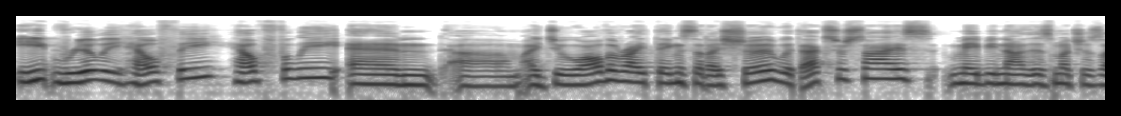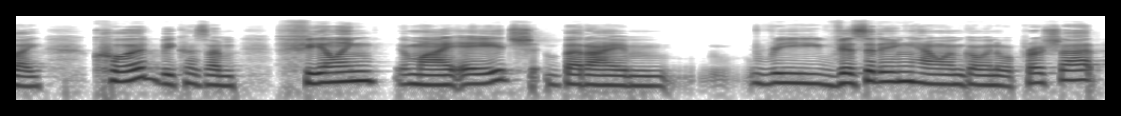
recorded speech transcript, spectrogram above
eat really healthy, healthfully, and um, I do all the right things that I should with exercise. Maybe not as much as I could because I'm feeling my age, but I'm revisiting how I'm going to approach that.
